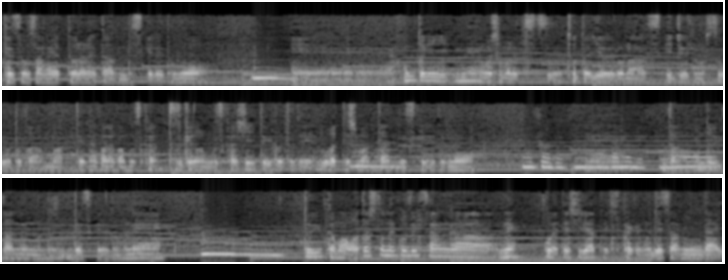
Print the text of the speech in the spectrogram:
哲夫さんがやっておられたんですけれども、うん。えー本当にね惜しまれつつちょっといろいろなスケジュールの都合とかもあってなかなか難続けるの難しいということで終わってしまったんですけれども、ね、そうですね。ね残念ですね。だ本当に残念なんですけれどもね。うん。というかまあ私と猫好きさんがねこうやって知り合ったきっかけも実は民大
